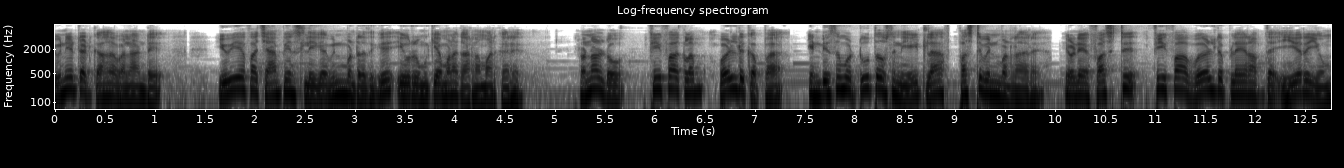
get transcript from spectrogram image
யுனைடெட்காக விளாண்டு யுஏஃபா சாம்பியன்ஸ் லீகை வின் பண்ணுறதுக்கு இவர் முக்கியமான காரணமாக இருக்கார். ரொனால்டோ ஃபீஃபா கிளப் வேர்ல்டு கப்பை இன் டிசம்பர் டூ தௌசண்ட் எயிட்டில் ஃபஸ்ட்டு வின் பண்ணுறாரு இவருடைய first FIFA world player of the இயரையும்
